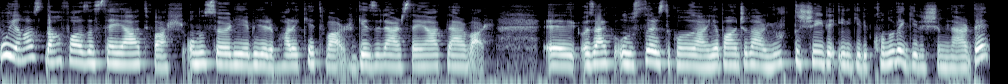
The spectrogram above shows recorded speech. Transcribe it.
Bu yaz daha fazla seyahat var. Onu söyleyebilirim. Hareket var geziler seyahatler var. Ee, özellikle uluslararası konular yabancılar yurt dışı ile ilgili konu ve girişimlerde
